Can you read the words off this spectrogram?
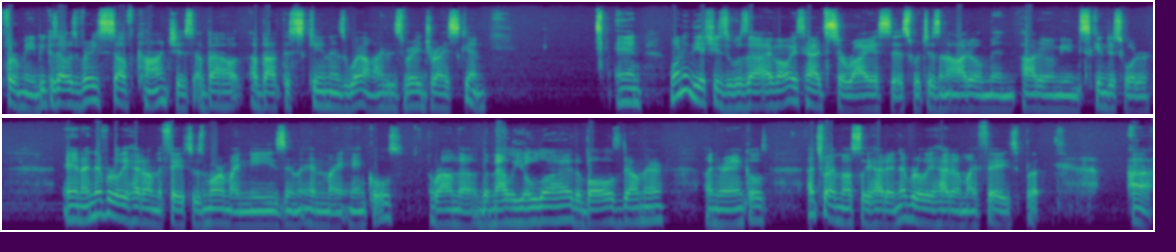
for me because I was very self conscious about about the skin as well. I had this very dry skin. And one of the issues was that I've always had psoriasis, which is an autoimmune, autoimmune skin disorder. And I never really had it on the face. It was more on my knees and, and my ankles, around the, the malleoli, the balls down there on your ankles. That's where I mostly had it. I never really had it on my face. But uh,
